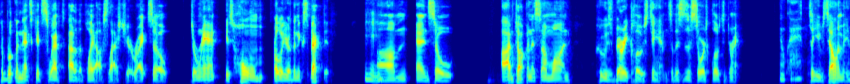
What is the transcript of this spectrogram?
The Brooklyn Nets get swept out of the playoffs last year, right? So Durant is home earlier than expected. Mhm. Um, and so I'm talking to someone who's very close to him. So this is a source close to Durant. okay. So he was telling me,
